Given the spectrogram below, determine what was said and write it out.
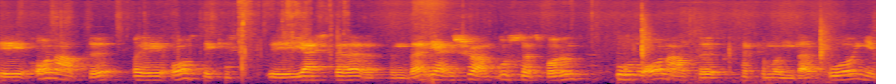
e, 16 e, 18 e, yaşları arasında yani şu an Bursaspor'un U16 takımında, U17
